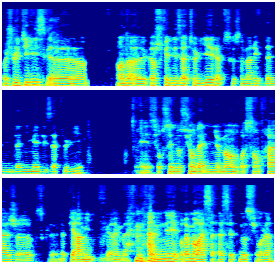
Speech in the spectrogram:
Moi, je l'utilise euh, euh, quand je fais des ateliers, là, parce que ça m'arrive d'animer des ateliers. Et sur ces notions d'alignement, de recentrage, euh, parce que la pyramide, vous verrez, m'a amené vraiment à, à cette notion-là.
